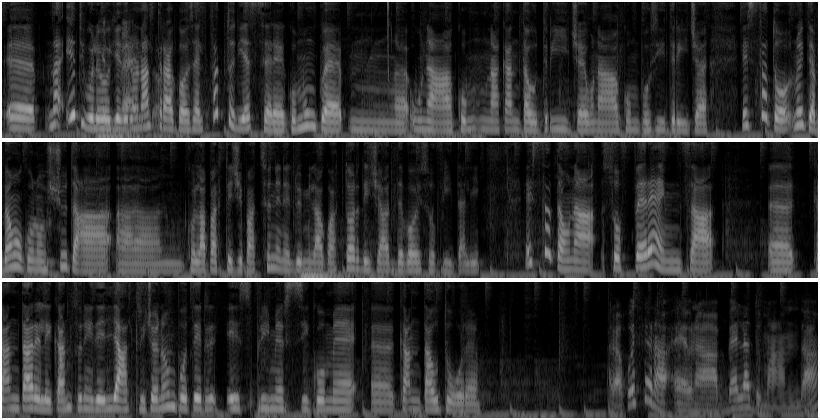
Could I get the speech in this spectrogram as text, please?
Eh, ma io ti volevo Che chiedere bello. un'altra cosa, il fatto di essere comunque mh, una, com- una cantautrice, una compositrice, è stato, noi ti abbiamo conosciuta ah, con la partecipazione nel 2014 a The Voice of Italy, è stata una sofferenza eh, cantare le canzoni degli altri, cioè non poter esprimersi come eh, cantautore? Allora, questa è una, è una bella domanda.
